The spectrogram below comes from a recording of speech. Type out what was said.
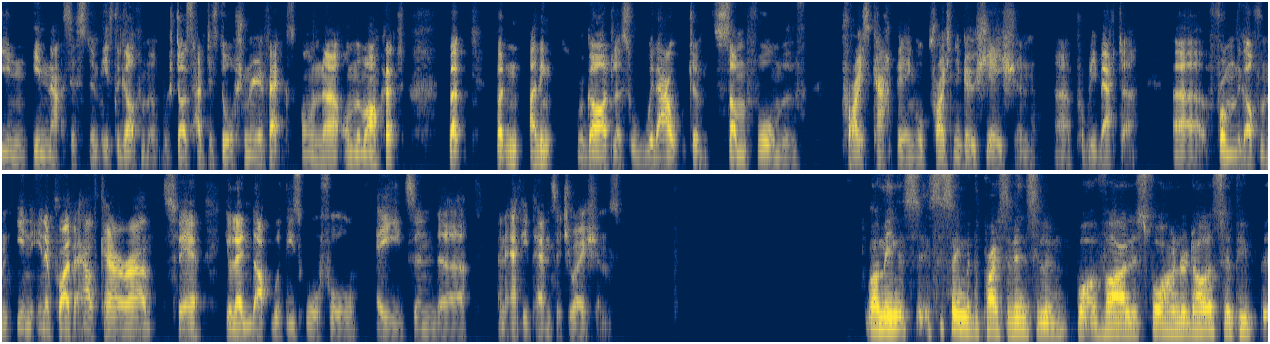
in, in that system is the government, which does have distortionary effects on uh, on the market. But but I think regardless, without um, some form of price capping or price negotiation, uh, probably better uh, from the government in, in a private healthcare uh, sphere, you'll end up with these awful AIDS and uh, and EpiPen situations. Well, I mean, it's it's the same with the price of insulin. What a vial is four hundred dollars. So people,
